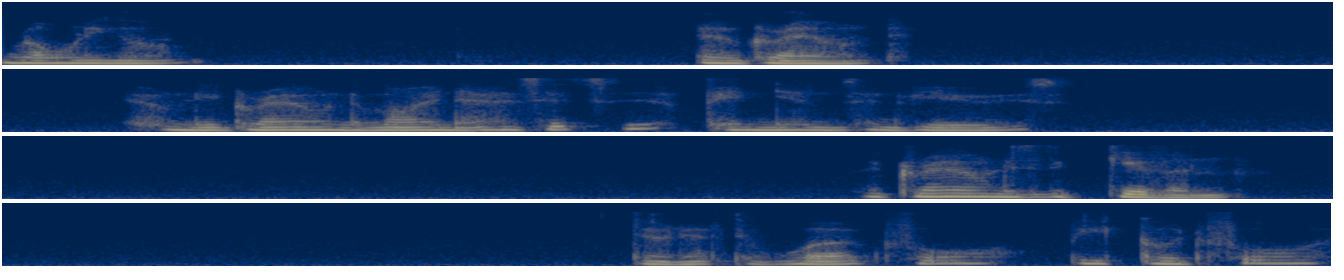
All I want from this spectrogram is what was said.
rolling on, no ground. The only ground the mind has its opinions and views. The ground is the given. Don't have to work for, be good for,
